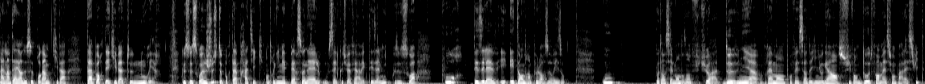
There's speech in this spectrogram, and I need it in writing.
à l'intérieur de ce programme qui va t'apporter, qui va te nourrir. Que ce soit juste pour ta pratique, entre guillemets, personnelle ou celle que tu vas faire avec tes amis, que ce soit pour tes élèves et étendre un peu leurs horizons. Potentiellement dans un futur à devenir vraiment professeur de yin yoga en suivant d'autres formations par la suite,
